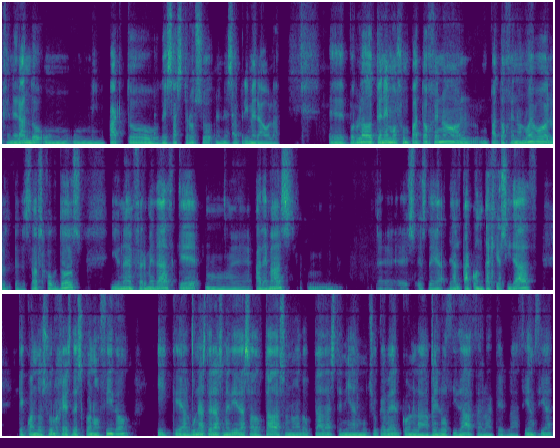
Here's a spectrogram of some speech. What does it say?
generando un, impacto desastroso en esa primera ola. Eh, por un lado tenemos un patógeno, un patógeno nuevo, el, SARS-CoV-2, y una enfermedad que mm, eh, además mm, es, de, alta contagiosidad, que cuando surge es desconocido y que algunas de las medidas adoptadas o no adoptadas tenían mucho que ver con la velocidad a la que la ciencia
